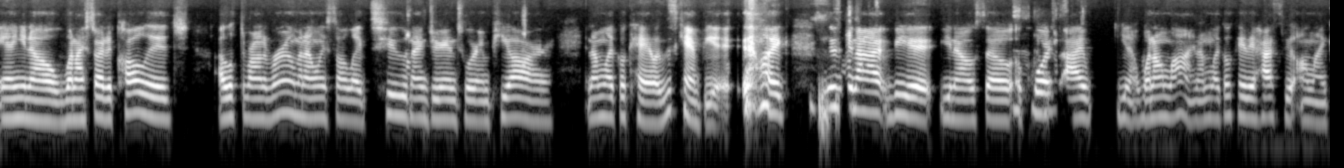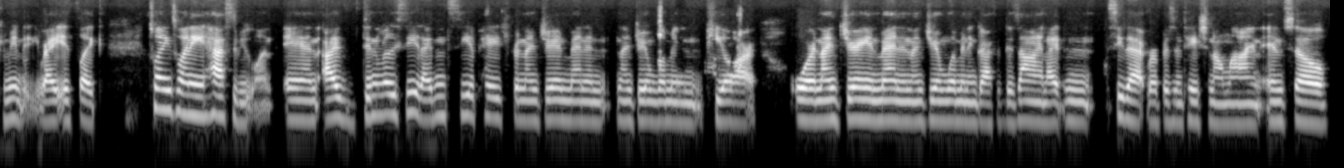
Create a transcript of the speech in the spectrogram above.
And, you know, when I started college, I looked around the room and I only saw like two Nigerians who are in PR. And I'm like, okay, like this can't be it. like this cannot be it, you know. So of course I, you know, went online. I'm like, okay, there has to be an online community, right? It's like 2020 has to be one. And I didn't really see it. I didn't see a page for Nigerian men and Nigerian women in PR or Nigerian men and Nigerian women in graphic design. I didn't see that representation online. And so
